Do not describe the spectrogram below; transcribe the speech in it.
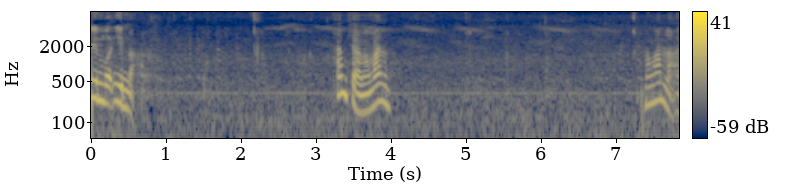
อิ่มบ่อิ่มล่ะข้ามแฉบางวันบางวันหลาย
